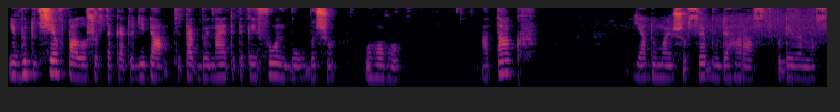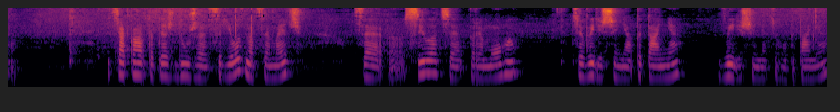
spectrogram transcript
Якби тут ще впало щось таке, тоді да, це так би, знаєте, такий фон був би, що ого-го. А так, я думаю, що все буде гаразд. Подивимося. І ця карта теж дуже серйозна, це меч, це е, сила, це перемога, це вирішення питання, вирішення цього питання.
